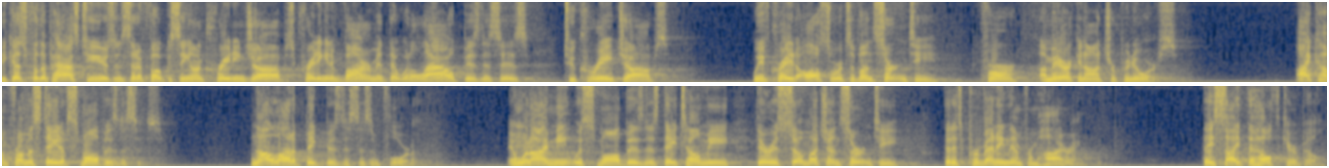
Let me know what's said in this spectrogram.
Because for the past two years, instead of focusing on creating jobs, creating an environment that would allow businesses to create jobs, we've created all sorts of uncertainty for American entrepreneurs. I come from a state of small businesses, not a lot of big businesses in Florida. And when I meet with small business, they tell me there is so much uncertainty that it's preventing them from hiring. They cite the health care bill.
